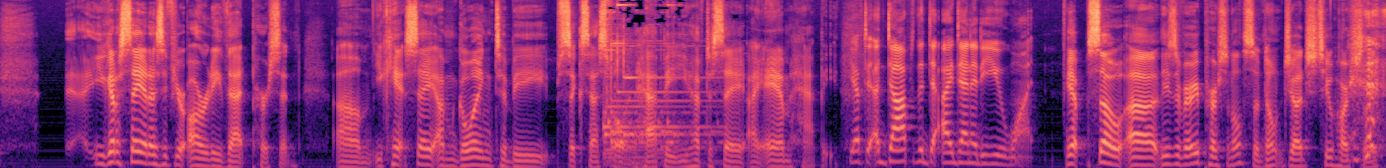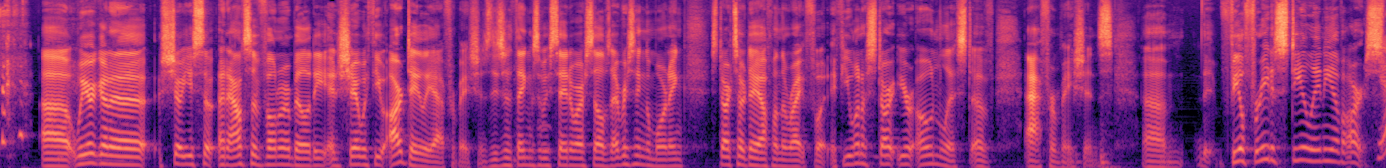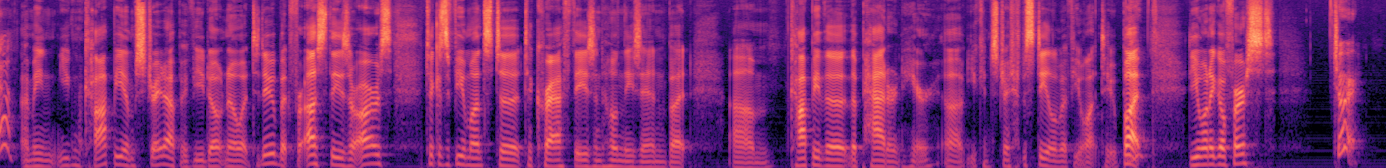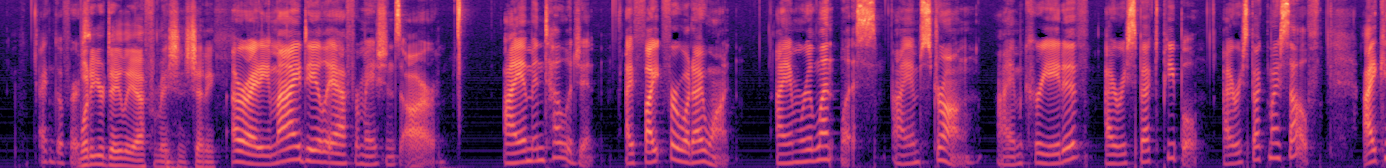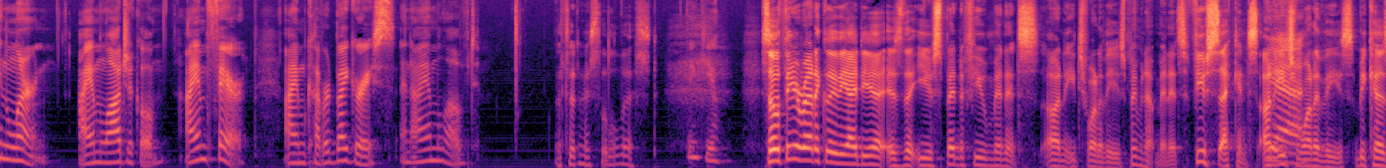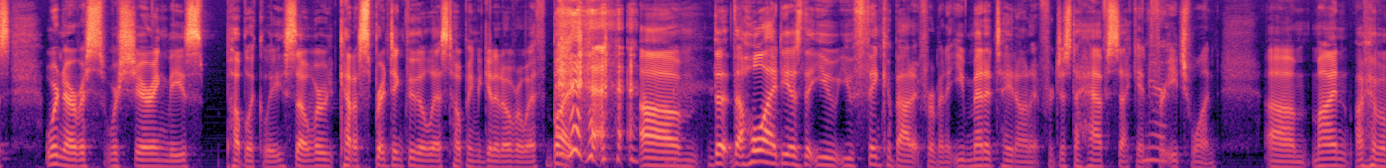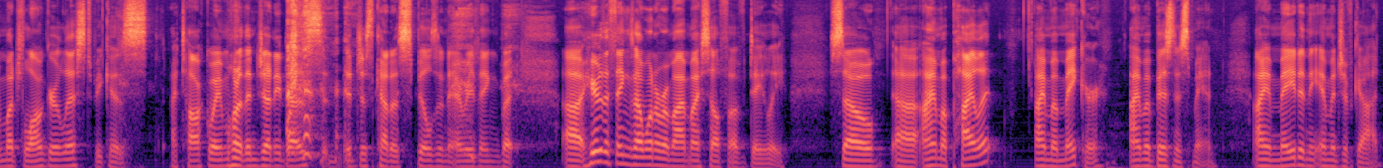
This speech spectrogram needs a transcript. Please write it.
you got to say it as if you're already that person. Um, you can't say, I'm going to be successful and happy. You have to say, I am happy. You have to adopt the d- identity you want. Yep. So uh, these are very personal, so don't judge too harshly. uh, we are going to show you so, an ounce of vulnerability and share with you our daily affirmations. These are things we say to ourselves every single morning, starts our day off on the right foot. If you want to start your own list of affirmations, um, feel free to steal any of ours. Yeah. I mean, you can copy them straight up if you don't know what to do. But for us, these are ours. It Took us a few months to, to craft these and hone these in, but um, copy the, the pattern here. Uh, you can straight up steal them if you want to. But do you want to go first? Sure. I can go first. What are your daily affirmations, Jennie? Alrighty, my daily affirmations are I am intelligent. I fight for what I want. I am relentless. I am strong. I am creative. I respect people. I respect myself. I can learn. I am logical. I am fair. I am covered by grace. And I am loved. That's a nice little list. Thank you. So theoretically, the idea is that you spend a few minutes on each one of these, maybe not minutes, a few seconds on each one of these because we're nervous. We're sharing these publicly, so we're kind of sprinting through the list, hoping to get it over with. But um, the the whole idea is that you you think about it for a minute, you meditate on it for just a half second for each one. Um, mine, I have a much longer list because I talk way more than Jennie does, and it just kind of spills into everything. But uh, here are the things I want to remind myself of daily. So uh, I am a pilot. I'm a maker. I'm a businessman. I am made in the image of God.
